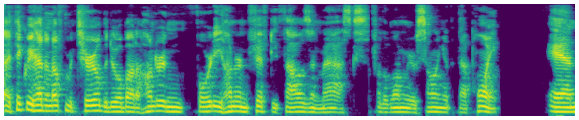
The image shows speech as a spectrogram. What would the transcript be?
I think we had enough material to do about 140, 150,000 masks for the one we were selling at that point. And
